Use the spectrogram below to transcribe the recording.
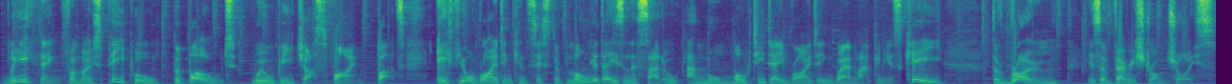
we think for most people, the Bolt will be just fine. But if your riding consists of longer days in the saddle and more multi-day riding where mapping is key, the Roam is a very strong choice.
